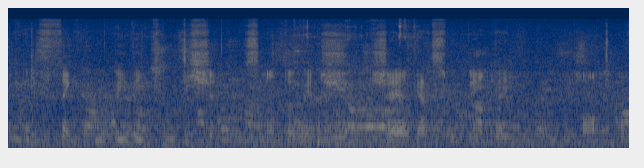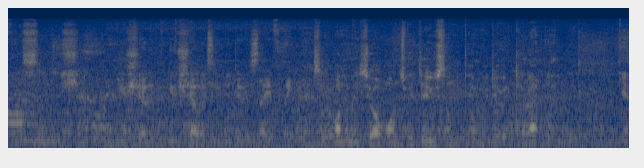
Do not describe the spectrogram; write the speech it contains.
anybody think would be the conditions under which shale gas would be a part of the solution? You show you show us and you do it safely. So we want to make sure once we do something, we do it correctly. Get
